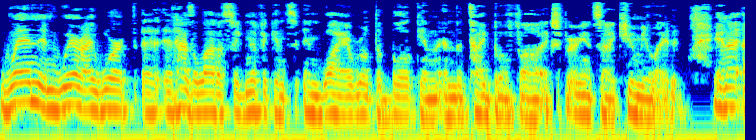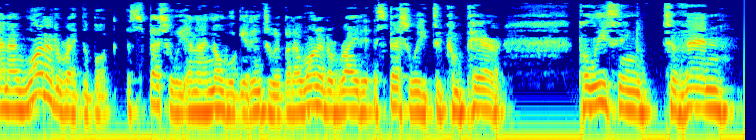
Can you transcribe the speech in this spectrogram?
when and where I worked, uh, it has a lot of significance in why I wrote the book and, and the type of uh, experience I accumulated. And I and I wanted to write the book especially, and I know we'll get into it, but I wanted to write it especially to compare policing to then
